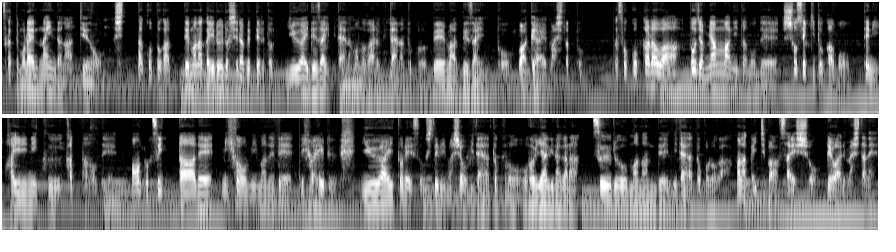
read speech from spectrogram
使ってもらえないんだなっていうのを知ってたことがあって、まあなんかいろいろ調べてると、UI デザインみたいなものがあるみたいなところで、まあデザインとは出会いましたと。そこからは、当時はミャンマーにいたので、書籍とかも手に入りにくかったので、まあ、ほんとツイッターで見よう見真似で、いわゆる UI トレースをしてみましょうみたいなところをやりながらツールを学んでみたいなところが、まあなんか一番最初ではありましたね。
